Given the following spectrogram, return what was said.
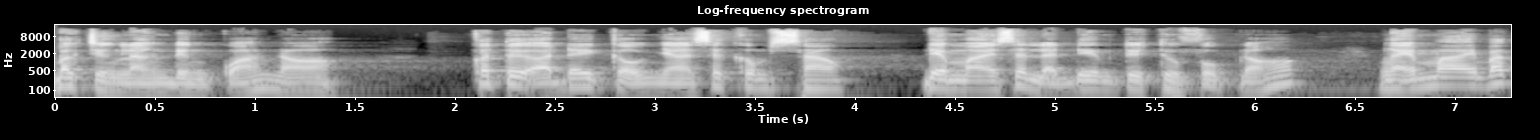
Bác trường làng đừng quá lo. Có tôi ở đây cậu nhà sẽ không sao. Đêm mai sẽ là đêm tôi thu phục nó. Ngày mai bác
